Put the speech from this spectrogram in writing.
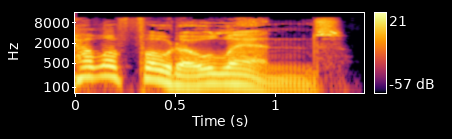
telephoto lens.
